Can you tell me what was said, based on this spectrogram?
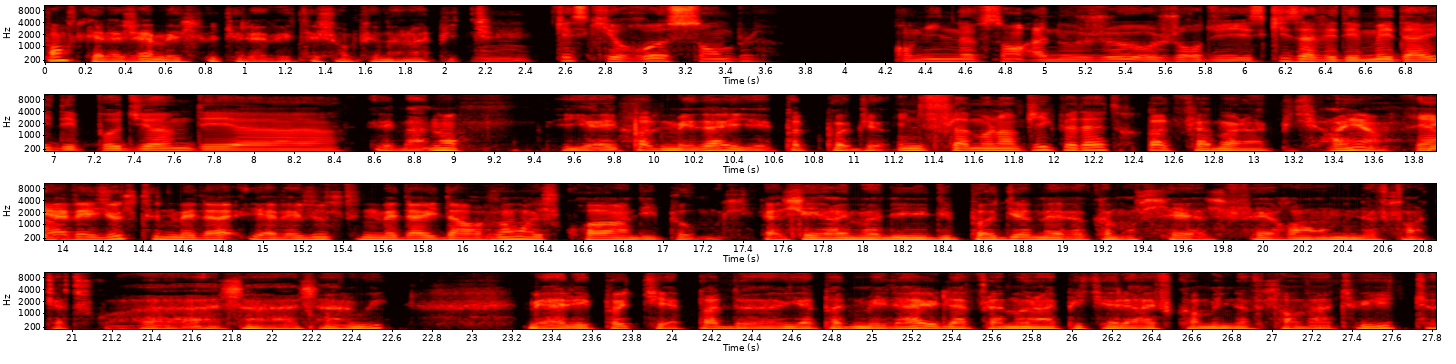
pense qu'elle a jamais su qu'elle avait été championne olympique. Hmm. Qu'est-ce qui ressemble en 1900 à nos Jeux aujourd'hui? Est-ce qu'ils avaient des médailles, des podiums, des euh, Eh ben non, il n'y avait pas de médaille, il n'y avait pas de podium. une flamme olympique peut-être? Pas de flamme olympique, rien. Rien. Il y avait juste une médaille, il y avait juste une médaille d'argent et je crois un diplôme aussi. La cérémonie du podium, elle a commencé à se faire en 1904, je crois, à Saint- à Saint-Louis. Mais à l'époque, il n'y a pas de, il y a pas de médaille. La flamme olympique, elle arrive qu'en 1928.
